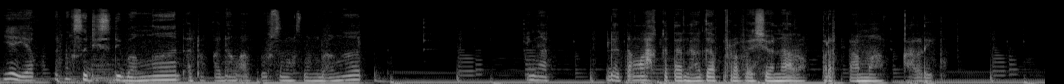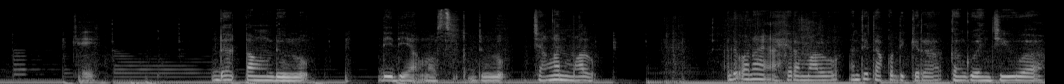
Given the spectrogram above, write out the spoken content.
iya ya, aku kadang sedih-sedih banget, atau kadang aku senang-senang banget. Ingat, datanglah ke tenaga profesional pertama kali. Oke, okay. datang dulu, didiagnosis dulu, jangan malu ada orang yang akhirnya malu. Nanti takut dikira gangguan jiwa.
